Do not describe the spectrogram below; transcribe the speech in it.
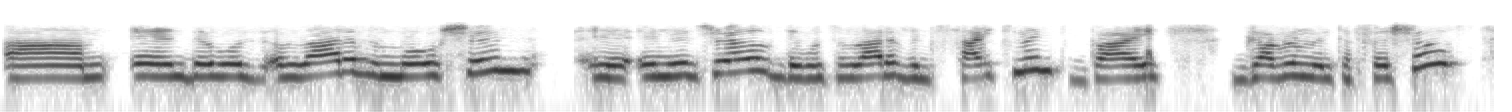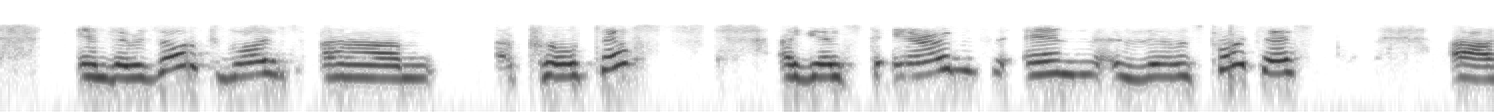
um, and there was a lot of emotion in Israel. There was a lot of incitement by government officials, and the result was um, protests against Arabs, and those protests uh,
